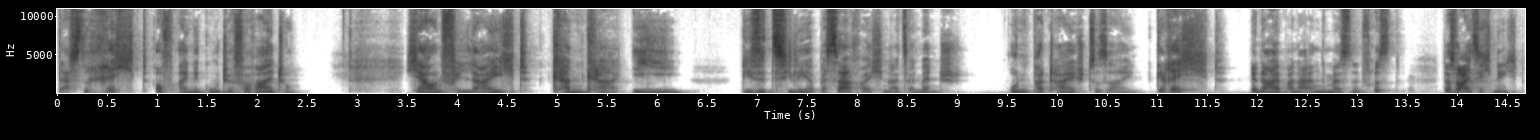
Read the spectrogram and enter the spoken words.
Das Recht auf eine gute Verwaltung. Ja, und vielleicht kann KI diese Ziele ja besser erreichen als ein Mensch unparteiisch zu sein, gerecht innerhalb einer angemessenen Frist. Das weiß ich nicht,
